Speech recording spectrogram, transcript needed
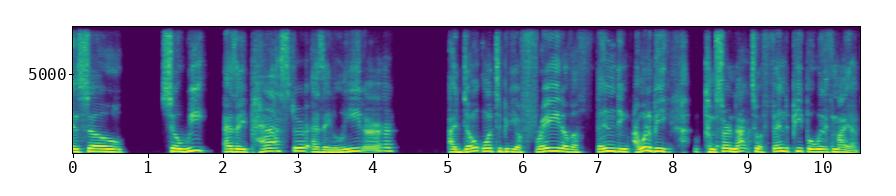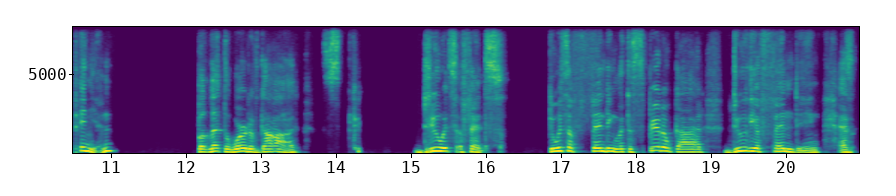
And so, so we, as a pastor, as a leader, I don't want to be afraid of offending. I want to be concerned not to offend people with my opinion, but let the word of God do its offense do its offending. Let the spirit of god do the offending as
